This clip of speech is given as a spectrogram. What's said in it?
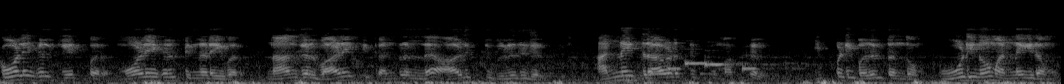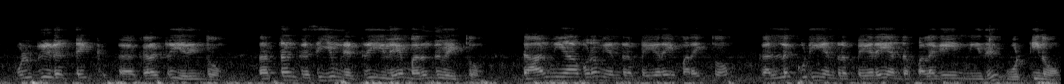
கோழைகள் கேட்பர் மோழைகள் பின்னடைவர். நாங்கள் வாழைக்கு கன்றல்ல ஆளுக்கு விழுதுகள். அன்னை திராவிடத்துக்கு மக்கள் இப்படி பதில் தந்தோம். ஓடினோம் அன்னையிடம் முள்கிரீடத்தை கலற்றி எறிந்தோம். ரத்தம் கசியும் நெற்றியிலே மருந்து வைத்தோம். டால்மியாபுரம் என்ற பெயரை மறைத்தோம். கள்ளக்குடி என்ற பெயரை அந்த பலகையின் மீது ஒட்டினோம்.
